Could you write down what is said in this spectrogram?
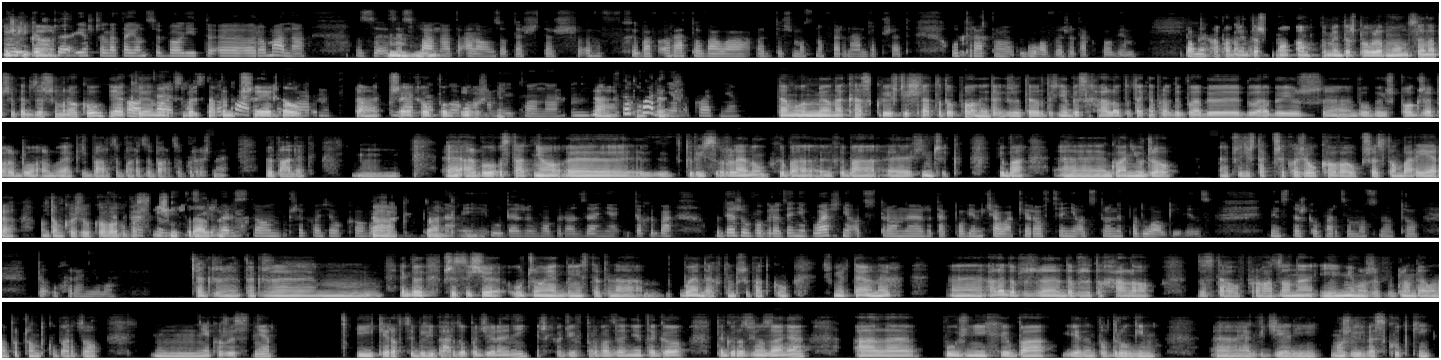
Już i kilka. jeszcze, jeszcze latający bolid e, Romana z, ze Mhm. Spa nad Alonso też, też e, chyba ratowała dość mocno Fernando przed utratą głowy, że tak powiem. Pamię- A pamiętasz, a pamiętasz Paula Monce na przykład w zeszłym roku? Jak O, y, Max Verstappen przejechał, tak, przejechał po głowie. Hamiltona. Mhm. Tak, dokładnie, tak. dokładnie. Tam on miał na kasku jeszcze ślad od opony, także teoretycznie bez halo to tak naprawdę byłaby, byłaby już, e, byłby już pogrzeb albo, albo jakiś bardzo, bardzo, bardzo groźny wypadek. Mm. E, Albo ostatnio e, któryś z Orlenu, chyba, chyba Chińczyk, chyba Guan Yu Zhou, przecież tak przekoziołkował przez tą barierę. On tam koziołkował chyba z Tak, 10 razy. Silverstone przekoziołkował Tak, tak. i uderzył w ogrodzenie. I to chyba uderzył w ogrodzenie właśnie od strony, że tak powiem, ciała kierowcy, nie od strony podłogi, więc, więc też go bardzo mocno to, to uchroniło. Także, także mm, jakby wszyscy się uczą jakby niestety na błędach w tym przypadku śmiertelnych, e, ale dobrze, że dobrze to halo zostało wprowadzone i mimo, że wyglądało na początku bardzo mm, niekorzystnie i kierowcy byli bardzo podzieleni, jeżeli chodzi o wprowadzenie tego, tego rozwiązania, ale później chyba jeden po drugim, e, jak widzieli możliwe skutki,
